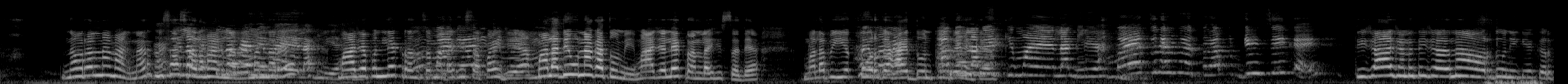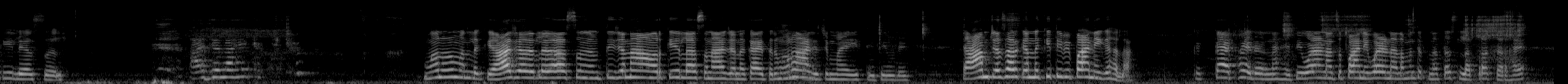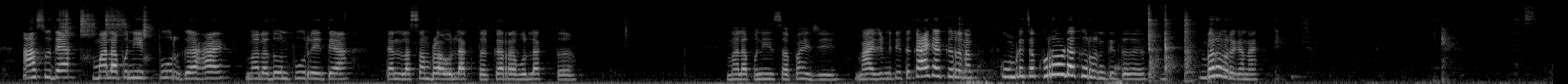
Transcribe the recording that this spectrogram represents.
नवऱ्याला नाही मागणार? मी सासऱ्याला मागणार आहे म्हणणार आहे. माझ्या पण लेकरांचा मला हिस्सा पाहिजे. मला देऊ नका तुम्ही. माझ्या लेकरांना हिस्सा द्या. मला बी एक पोरग आहेत दोन पोरे आहेत इतकी माया लागली आहे. मायाचं नाही मिळत, पण आपण घ्यायचंय काय? तिच्या आजानं तिच्या नावावर दोन्ही एकर केले असेल. आजला आहे का कुठं? म्हणून म्हणलं की आजाला असं तिच्या नावावर केलं असं आजानं काहीतरी म्हणून आजाची माय येते तेवढे. त्या आमच्या सारख्यांना किती बी पाणी घाला. क- काय फायदा नाही. ते वळणाचं पाणी वळणाला म्हणतात ना तसला प्रकार आहे. असू द्या मला पण एक पोरग आहे मला दोन पोर त्या. त्यांना सांभाळावं लागतं करावं लागतं. मला पण हिस्सा पाहिजे. माझे मी तिथं काय काय करणं? कोंबडीचा खुरवडा करून तिथं बरोबर आहे का नाही?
